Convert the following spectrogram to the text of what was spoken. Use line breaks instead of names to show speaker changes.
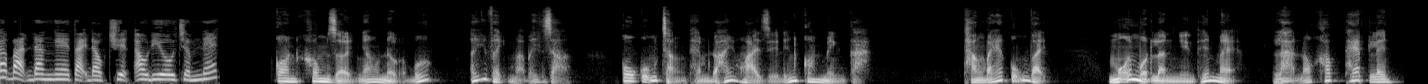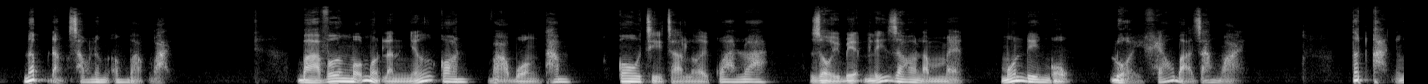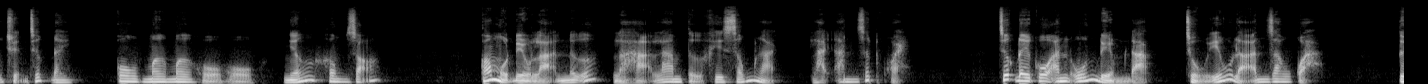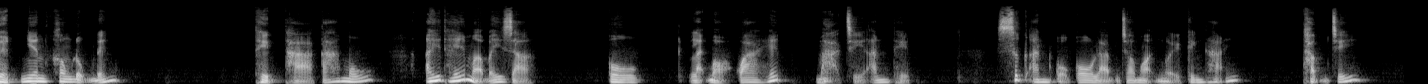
Các bạn đang nghe tại đọc truyện audio.net
Con không rời nhau nửa bước, Ấy vậy mà bây giờ, Cô cũng chẳng thèm đoái hoài gì đến con mình cả. Thằng bé cũng vậy, Mỗi một lần nhìn thấy mẹ Là nó khóc thét lên, Nấp đằng sau lưng ông bà ngoại. Bà Vương mỗi một lần nhớ con Vào buồng thăm, Cô chỉ trả lời qua loa, Rồi biện lý do là mệt, Muốn đi ngủ, Đuổi khéo bà ra ngoài. Tất cả những chuyện trước đây Cô mơ mơ hồ hồ, Nhớ không rõ. Có một điều lạ nữa là Hạ Lam từ khi sống lại Lại ăn rất khỏe. Trước đây cô ăn uống điềm đạm, Chủ yếu là ăn rau quả. Tuyệt nhiên không đụng đến Thịt thả cá mú. Ấy thế mà bây giờ, Cô lại bỏ qua hết Mà chỉ ăn thịt. Sức ăn của cô làm cho mọi người kinh hãi. Thậm chí,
